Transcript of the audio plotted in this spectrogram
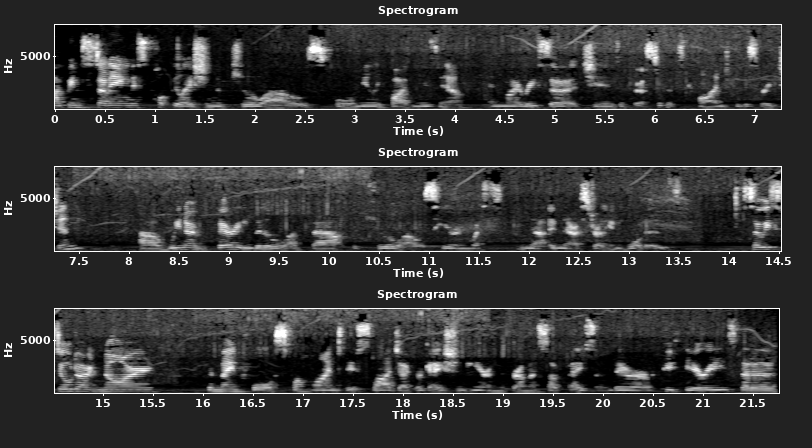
I've been studying this population of killer whales for nearly five years now, and my research is a first of its kind for this region. Uh, we know very little about the killer whales here in West in our, in our Australian waters, so we still don't know the main force behind this large aggregation here in the Bremer subbasin. There are a few theories that are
